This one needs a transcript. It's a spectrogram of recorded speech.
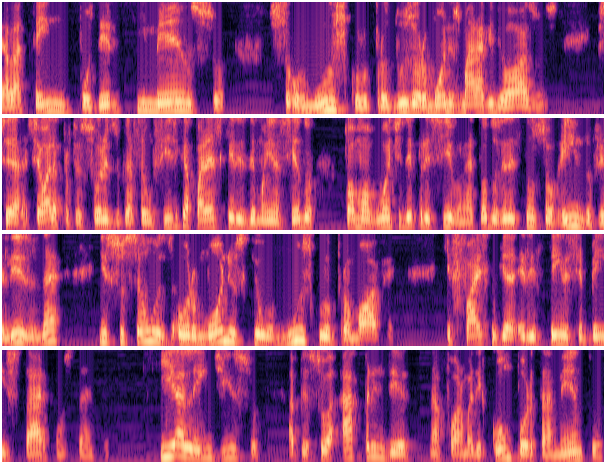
ela tem um poder imenso. O músculo produz hormônios maravilhosos. Você, você olha professores de educação física, parece que eles de manhã cedo tomam algum antidepressivo, né? Todos eles estão sorrindo, felizes, né? Isso são os hormônios que o músculo promove, que faz com que eles tenham esse bem-estar constante. E além disso, a pessoa aprender na forma de comportamento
